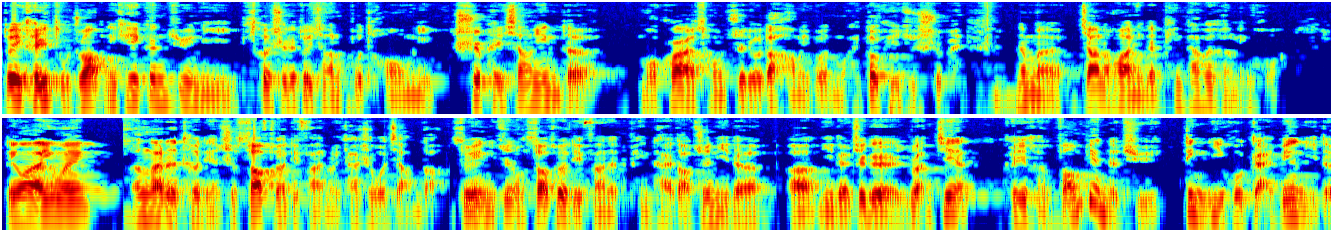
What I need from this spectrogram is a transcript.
对，可以组装。你可以根据你测试的对象的不同，你适配相应的模块，从直流到毫米波的模块都可以去适配。那么这样的话，你的平台会很灵活。另外，因为 NI 的特点是 software defined，一开始我讲到，所以你这种 software defined 的平台，导致你的呃你的这个软件可以很方便的去定义或改变你的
